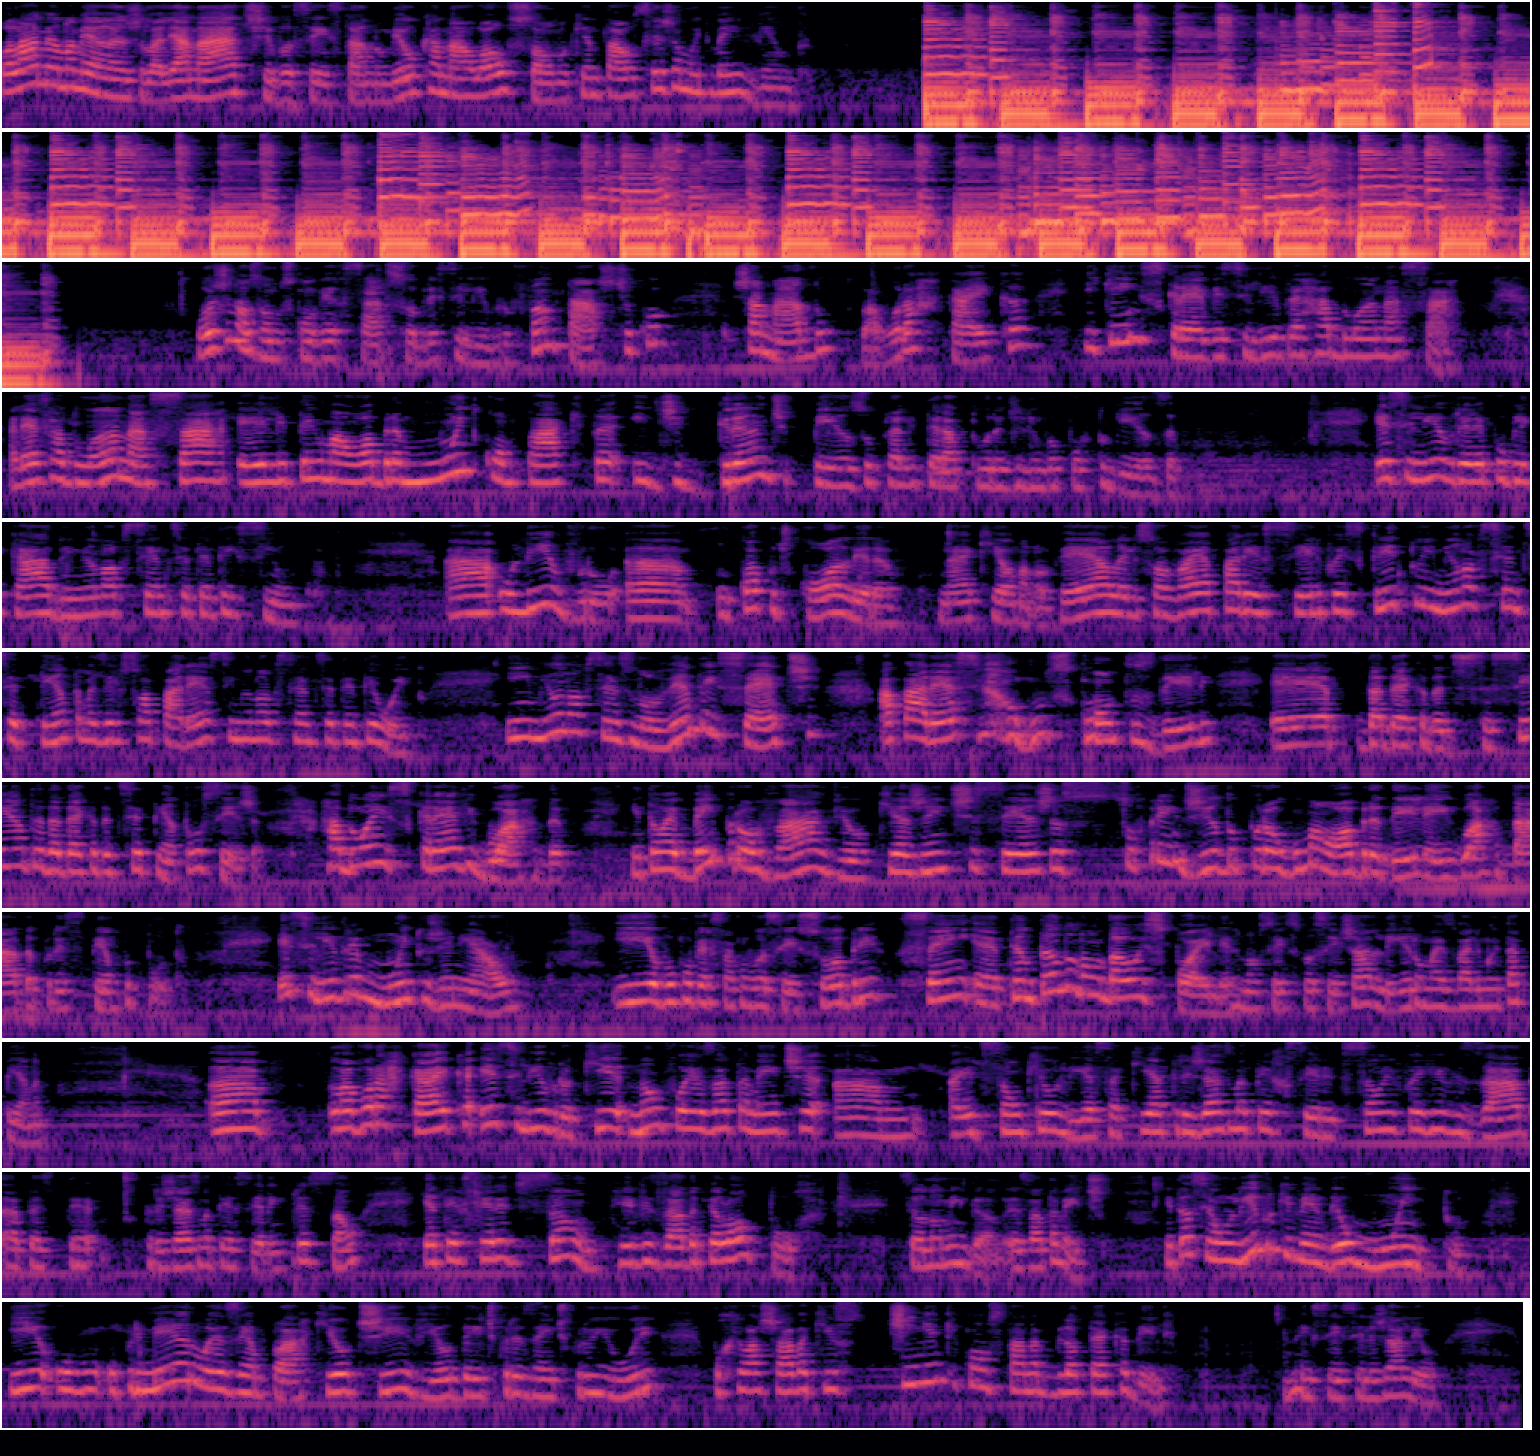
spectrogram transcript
Olá, meu nome é Ângela Lianati, você está no meu canal Ao Sol no Quintal, seja muito bem-vindo. Hoje nós vamos conversar sobre esse livro fantástico chamado Lavoura Arcaica, e quem escreve esse livro é Raduan Nassar. Aliás, Raduan Nassar, ele tem uma obra muito compacta e de grande peso para a literatura de língua portuguesa. Esse livro ele é publicado em 1975. Ah, o livro ah, Um Copo de Cólera, né, que é uma novela, ele só vai aparecer, ele foi escrito em 1970, mas ele só aparece em 1978. E em 1997 aparecem alguns contos dele é, da década de 60 e da década de 70, ou seja, Raduan escreve e guarda. Então é bem provável que a gente seja surpreendido por alguma obra dele aí guardada por esse tempo todo. Esse livro é muito genial e eu vou conversar com vocês sobre, sem, é, tentando não dar o spoiler. Não sei se vocês já leram, mas vale muito a pena. Uh, Lavoura Arcaica, esse livro aqui não foi exatamente a, a edição que eu li. Essa aqui é a 33 edição e foi revisada, a 33 impressão e a terceira edição revisada pelo autor, se eu não me engano, exatamente. Então, assim, é um livro que vendeu muito. E o, o primeiro exemplar que eu tive, eu dei de presente para o Yuri, porque eu achava que isso tinha que constar na biblioteca dele. Nem sei se ele já leu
